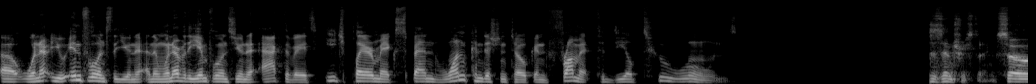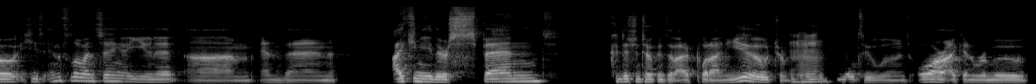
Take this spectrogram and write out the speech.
uh, whenever you influence the unit, and then whenever the influence unit activates, each player may expend one condition token from it to deal two wounds. This is interesting. So he's influencing a unit, um, and then I can either spend condition tokens that I've put on you to, mm-hmm. to deal two wounds, or I can remove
